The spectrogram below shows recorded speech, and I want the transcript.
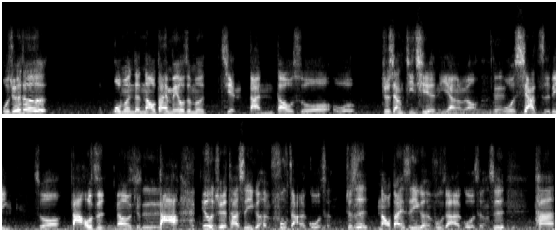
我觉得我们的脑袋没有这么简单到说我就像机器人一样，有没有？对。我下指令说打猴子，然后就是。打，因为我觉得它是一个很复杂的过程，就是脑袋是一个很复杂的过程，是它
